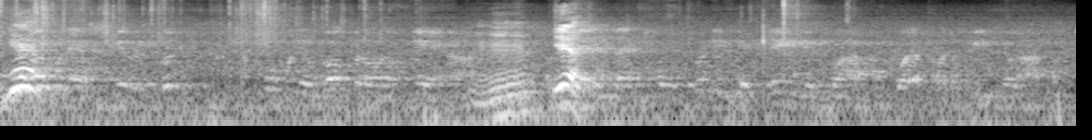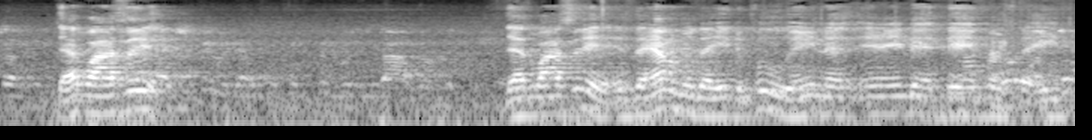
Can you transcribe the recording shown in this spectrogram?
Yeah. that's when that spirit really moving and working on them. Yeah, uh, Mhm. Yeah. That's when it's really That's why I said it's the animals that eat the food. It ain't that, it ain't that dead person that eat it.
